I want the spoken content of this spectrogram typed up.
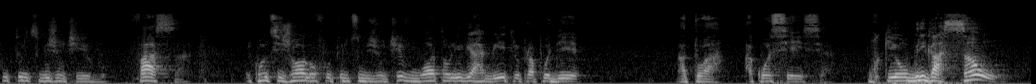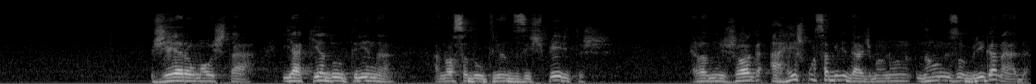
Futuro subjuntivo. Faça. E quando se joga o futuro subjuntivo, bota o livre-arbítrio para poder atuar, a consciência. Porque obrigação gera o mal-estar. E aqui a doutrina, a nossa doutrina dos espíritos, ela nos joga a responsabilidade, mas não, não nos obriga a nada.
